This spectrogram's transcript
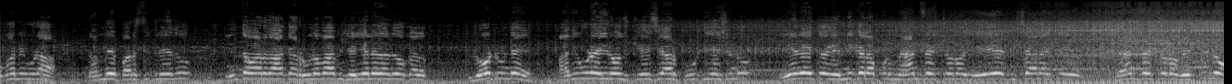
ఎవరిని కూడా నమ్మే పరిస్థితి లేదు. ఇంతవరదాకా రుణమాఫీ చేయలేదని ఒక లోటు ఉండే అది కూడా ఈరోజు కేసీఆర్ పూర్తి చేసిండు. ఏదైతే ఎన్నికలప్పుడు మేనిఫెస్టోలో ఏ విషయాలైతే మేనిఫెస్టోలో పెట్టిందో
